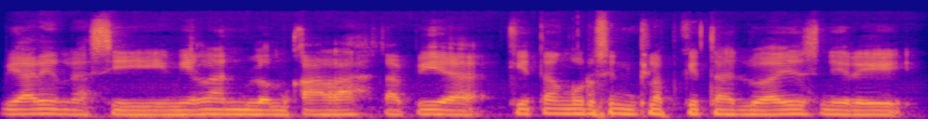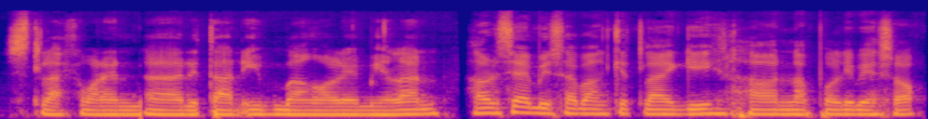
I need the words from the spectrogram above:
Biarin lah si Milan belum kalah tapi ya kita ngurusin klub kita dulu aja sendiri setelah kemarin uh, ditahan imbang oleh Milan. Harusnya bisa bangkit lagi lawan Napoli besok.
